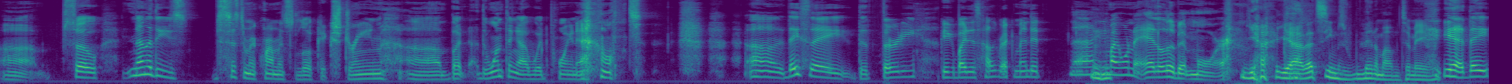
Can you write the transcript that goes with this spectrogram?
Um, so none of these system requirements look extreme, uh, but the one thing I would point out. Uh, they say the 30 gigabyte is highly recommended. Nah, mm-hmm. you might want to add a little bit more. Yeah, yeah, that seems minimum to me. yeah, they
